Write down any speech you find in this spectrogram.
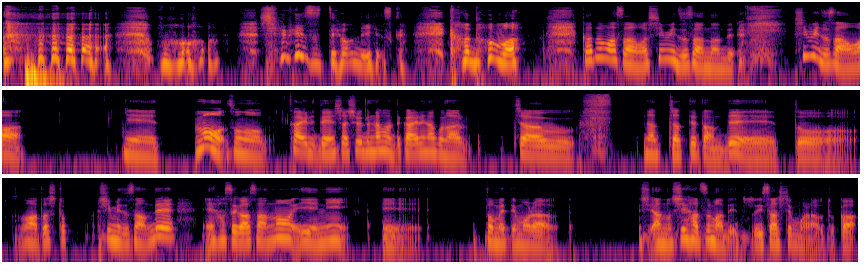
もう、清水って読んでいいですか？門間、門間さんは清水さんなんで、清水さんは、えー、もう、その、帰り、電車終電なくなって帰れなくなっちゃう、なっちゃってたんで、えー、っと、その私と清水さんで、えー、長谷川さんの家に、えー、泊めてもらう。あの、始発までちょっといさせてもらうとか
